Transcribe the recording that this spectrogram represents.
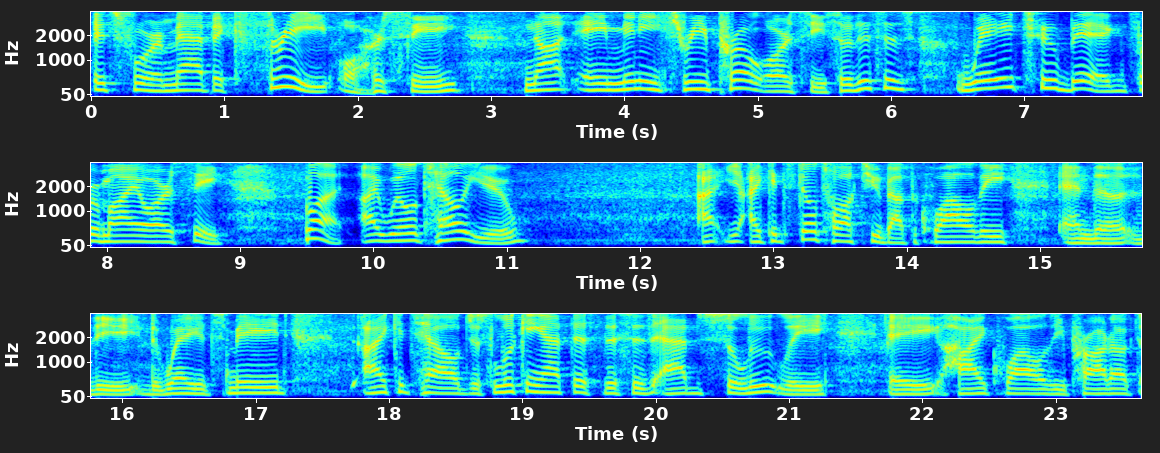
It's for a Mavic 3 RC, not a Mini 3 Pro RC. So this is way too big for my RC. But I will tell you, I, I could still talk to you about the quality and the, the, the way it's made. I could tell just looking at this, this is absolutely a high quality product.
